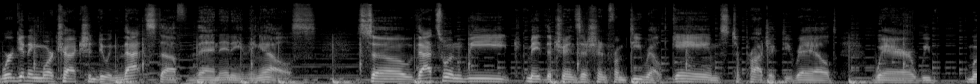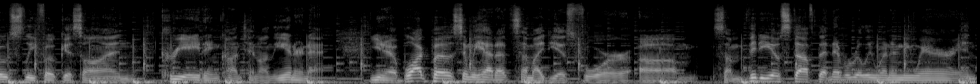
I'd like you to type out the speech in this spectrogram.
we're getting more traction doing that stuff than anything else. So that's when we made the transition from Derailed Games to Project Derailed, where we mostly focus on creating content on the internet. You know, blog posts, and we had uh, some ideas for um, some video stuff that never really went anywhere. And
